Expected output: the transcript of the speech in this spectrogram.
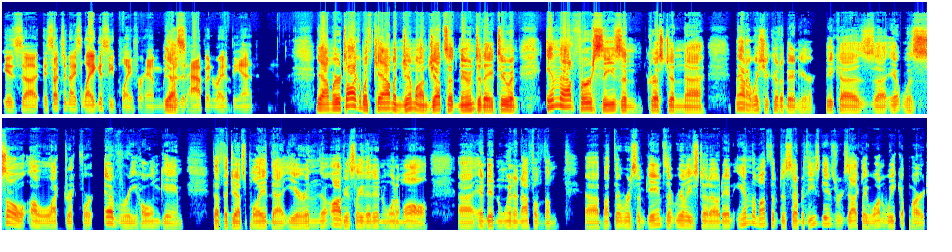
is uh, is such a nice legacy play for him because yes. it happened right at the end. Yeah, and we were talking with Cam and Jim on Jets at noon today too. And in that first season, Christian, uh, man, I wish you could have been here because uh, it was so electric for every home game that the Jets played that year. And obviously, they didn't win them all uh, and didn't win enough of them. Uh, but there were some games that really stood out. And in the month of December, these games were exactly one week apart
